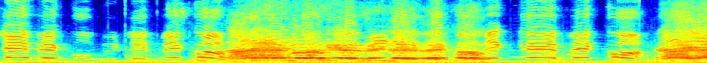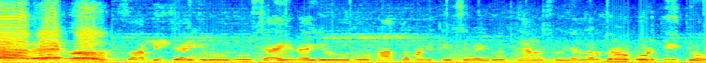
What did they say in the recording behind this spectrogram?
ಬಿಡ್ಲೇಬೇಕು ಬಿಡ್ಲೇಬೇಕು. ಬೇಕೇ ಬೇಕು. ನ್ಯಾಯ ಬೇಕು. ಸ್ವಾಮೀಜಿ ಆಗಿರ್ಬೋದು ಶಾಹಿನ್ ಆಗಿರ್ಬೋದು ಮಾತಾಮಣಿಕೇಶ್ವರ ಆಗಿರ್ಬೋದು ಜ್ಞಾನಸ್ವ ಎಲ್ಲರದ್ದು ನಾವು ಬೋಡ್ತಿದ್ದೆವು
